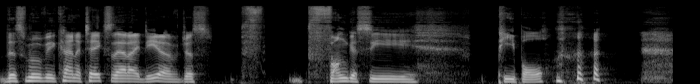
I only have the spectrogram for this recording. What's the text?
this movie kind of takes that idea of just f- fungusy people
